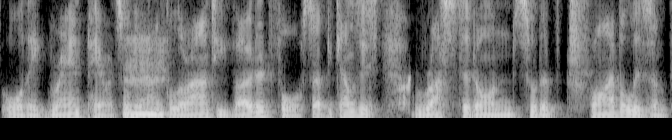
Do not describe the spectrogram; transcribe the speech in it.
or their grandparents or mm. their uncle or auntie voted for. So it becomes this rusted on sort of tribalism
